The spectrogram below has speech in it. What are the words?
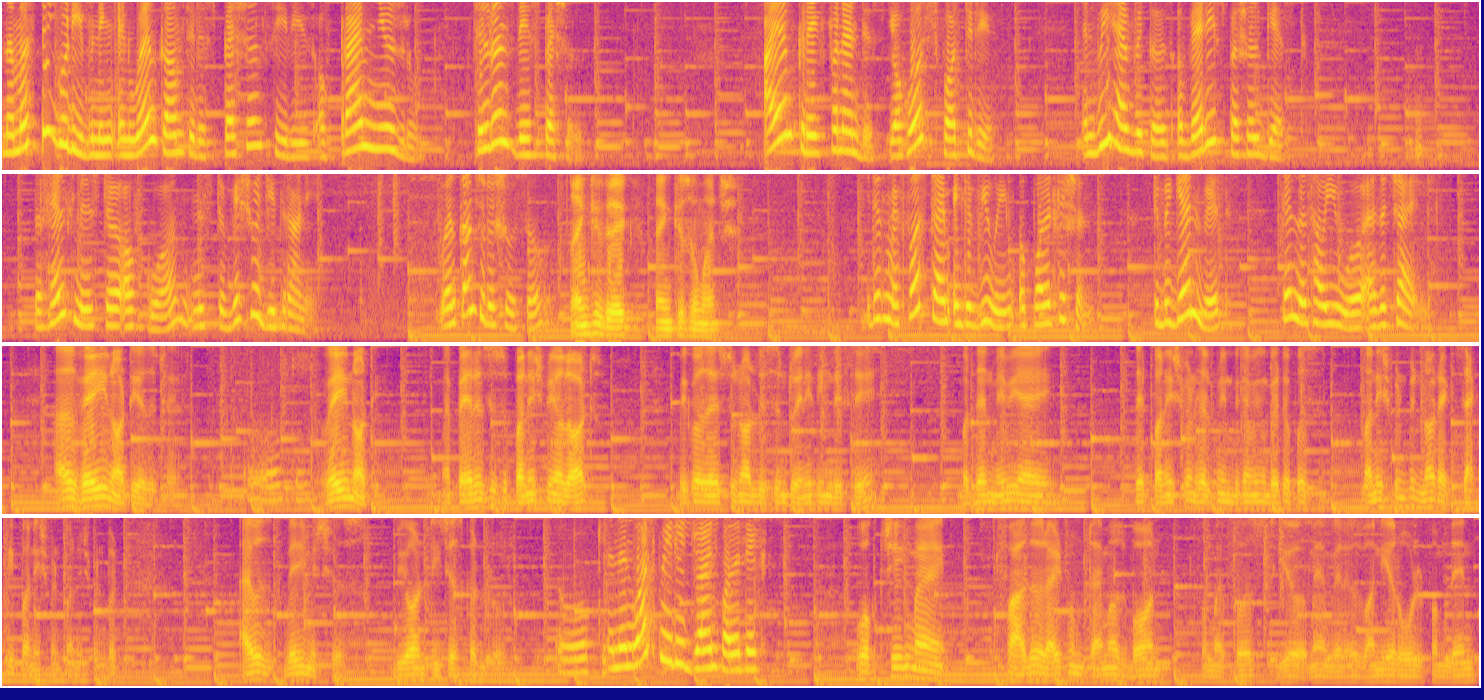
Namaste, good evening, and welcome to the special series of Prime Newsroom Children's Day Special. I am Craig Fernandes, your host for today, and we have with us a very special guest, the Health Minister of Goa, Mr. Vishwajit Rane. Welcome to the show, sir. Thank you, Greg. Thank you so much. It is my first time interviewing a politician. To begin with, tell us how you were as a child. I was very naughty as a child. Oh, okay. Very naughty. My parents used to punish me a lot because I used to not listen to anything they say. But then maybe I that punishment helped me in becoming a better person. Punishment but not exactly punishment, punishment, but I was very mischievous, beyond teacher's control. Okay. And then what made you join politics? Watching my father right from the time I was born, from my first year, when I was one year old, from then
